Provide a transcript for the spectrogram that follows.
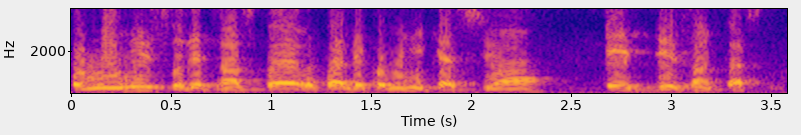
au ministre des Transports, Voies de Communication et des Emplacements.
